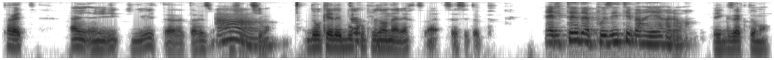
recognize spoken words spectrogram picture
t'arrêtes. Ah oui, dis oui, t'as as raison, ah. effectivement. Donc elle est beaucoup plus en alerte. Ouais, ça c'est top. Elle t'aide à poser tes barrières alors. Exactement.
